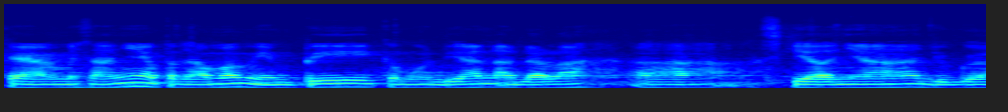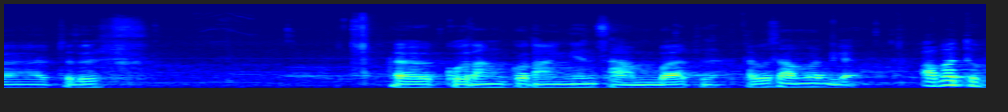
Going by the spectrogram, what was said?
kayak misalnya yang pertama mimpi, kemudian adalah eh, skillnya juga terus eh, kurang-kurangin sambat lah. Tahu sambat nggak? Apa tuh?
